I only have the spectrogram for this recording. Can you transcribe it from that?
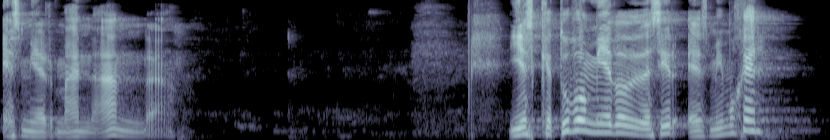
es mi hermana, anda. Y es que tuvo miedo de decir, es mi mujer.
